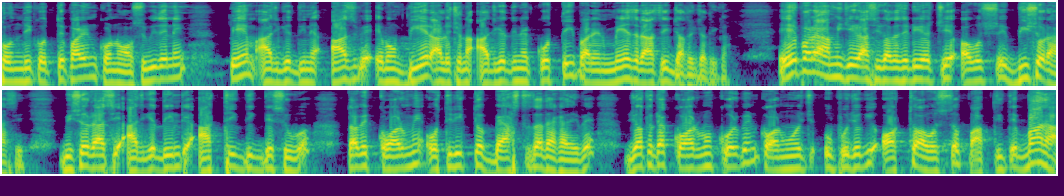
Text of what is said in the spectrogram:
সন্ধি করতে পারেন, কোনো অসুবিধে নেই। প্রেম আজকের দিনে আসবে এবং বিয়ের আলোচনা আজকের দিনে করতেই পারেন মেষ রাশির জাতক জাতিকা। এরপরে আমি যে রাশির কথা সেটি হচ্ছে অবশ্যই বিষ রাশি। বিষ রাশি আজকের দিনটি আর্থিক দিক দিয়ে শুভ, তবে কর্মে অতিরিক্ত ব্যস্ততা দেখা দেবে। যতটা কর্ম করবেন, কর্ম উপযোগী অর্থ অবশ্য প্রাপ্তিতে বাধা।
